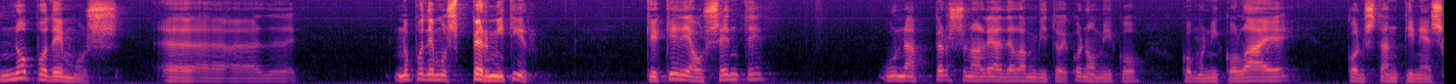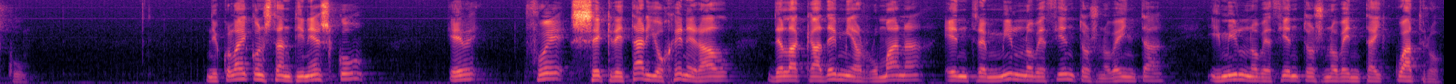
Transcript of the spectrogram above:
no podemos, eh, no podemos permitir que quede ausente una personalidad del ámbito económico como Nicolae Constantinescu. Nicolae Constantinescu eh, fue secretario general de la Academia Rumana entre 1990 y 1994,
